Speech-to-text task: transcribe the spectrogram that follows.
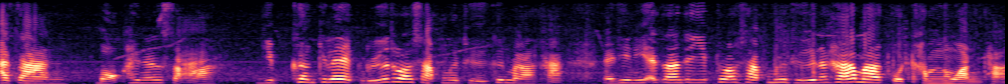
อาจารย์บอกให้นักศึกษาหยิบเครื่องคิดเลขหรือโทรศัพท์มือถือขึ้นมาค่ะ ในที่นี้อาจารย์จะหยิบโทรศัพท์มือถือนะคะ มากดคำนวณค่ะ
